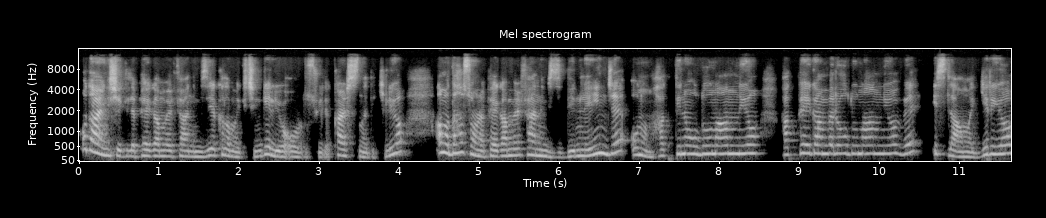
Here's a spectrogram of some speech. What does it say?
O da aynı şekilde Peygamber Efendimiz'i yakalamak için geliyor ordusuyla karşısına dikiliyor. Ama daha sonra Peygamber Efendimiz'i dinleyince onun hak din olduğunu anlıyor, hak peygamber olduğunu anlıyor ve İslam'a giriyor.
